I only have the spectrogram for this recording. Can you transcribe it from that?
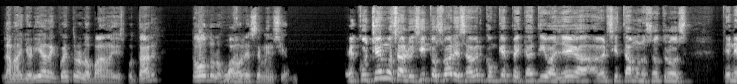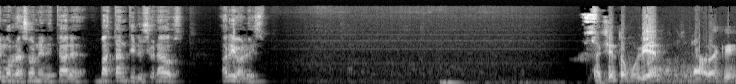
la mayoría de encuentros los van a disputar todos los jugadores se mencionan. Escuchemos a Luisito Suárez a ver con qué expectativa llega, a ver si estamos nosotros, tenemos razón en estar bastante ilusionados. Arriba, Luis. Me siento muy bien, la verdad que,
